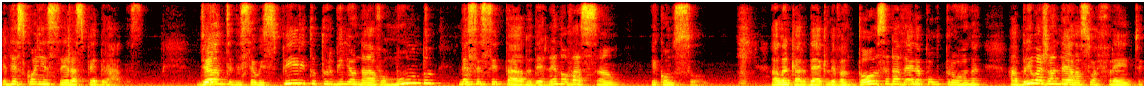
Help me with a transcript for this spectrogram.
e desconhecer as pedradas. Diante de seu espírito turbilhonava o mundo necessitado de renovação e consolo. Allan Kardec levantou-se da velha poltrona, abriu a janela à sua frente,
